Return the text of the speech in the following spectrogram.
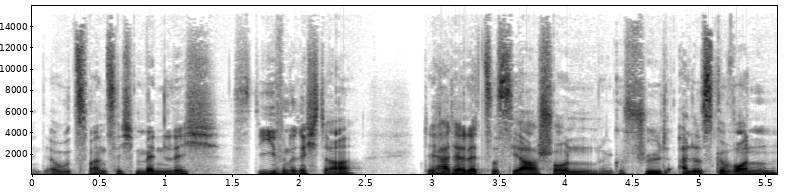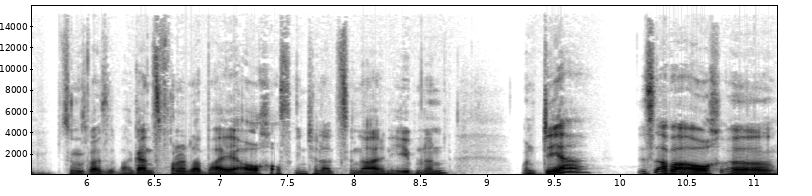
in der U20 männlich, Steven Richter. Der hat ja letztes Jahr schon gefühlt alles gewonnen, beziehungsweise war ganz vorne dabei, auch auf internationalen Ebenen. Und der ist aber auch äh,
